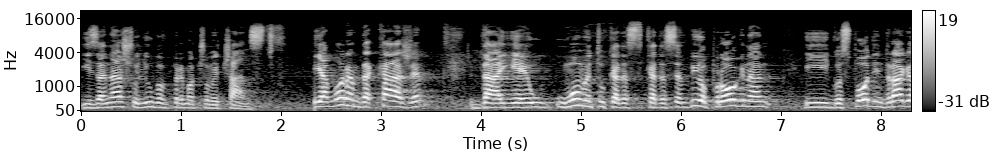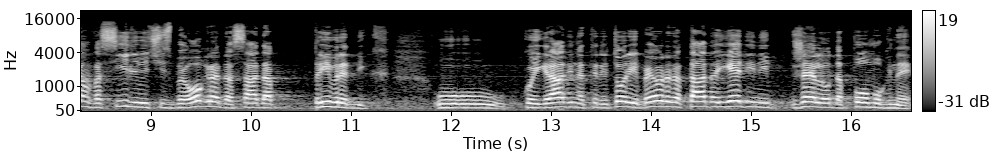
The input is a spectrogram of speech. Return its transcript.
i za našu ljubav prema čovečanstvu. Ja moram da kažem da je u, u momentu kada, kada sam bio prognan i gospodin Dragan Vasiljević iz Beograda, sada privrednik u, koji gradi na teritoriji Beograda, tada jedini želeo da pomogne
